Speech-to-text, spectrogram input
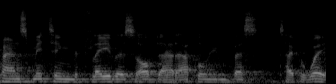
transmitting the flavors of that apple in best type of way.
